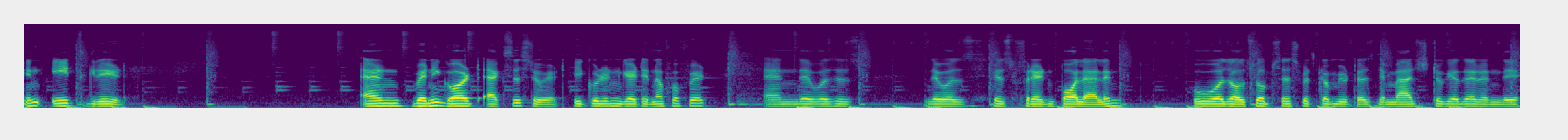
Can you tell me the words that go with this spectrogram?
in 8th grade and when he got access to it he couldn't get enough of it. And there was his there was his friend Paul Allen who was also obsessed with computers. They matched together and they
